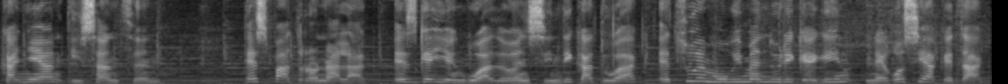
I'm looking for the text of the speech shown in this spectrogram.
ekainean izan zen. Ez patronalak, ez gehiengoa duen sindikatuak, ez zuen mugimendurik egin negoziaketak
